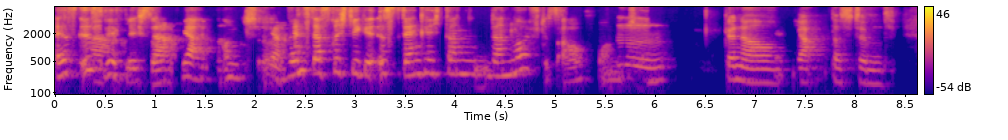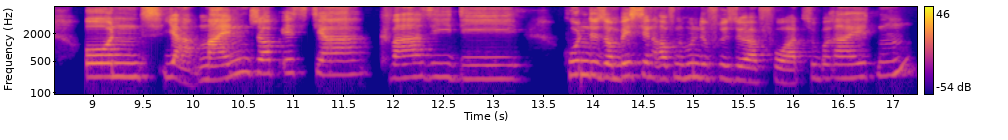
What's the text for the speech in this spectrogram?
Es ist ja. wirklich so. Ja. ja. Und äh, ja. wenn es das Richtige ist, denke ich, dann, dann läuft es auch. Und, mhm. Genau, ja, das stimmt. Und ja, mein Job ist ja quasi die Hunde so ein bisschen auf den Hundefriseur vorzubereiten.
